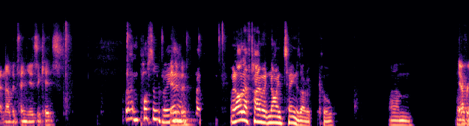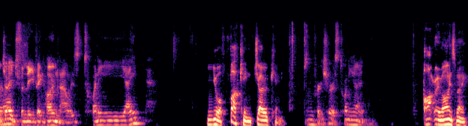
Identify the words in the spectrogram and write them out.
another 10 years of kids. Um, possibly, yeah. I mean, I left home at 19, as I recall. Um, The average age for leaving home now is 28. You're fucking joking. I'm pretty sure it's 28. Art reminds me.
